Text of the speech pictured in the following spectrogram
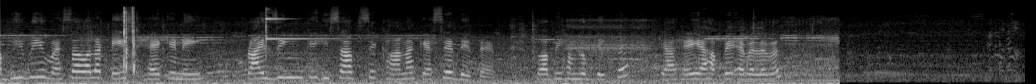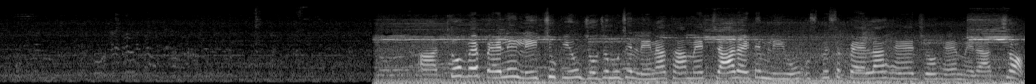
अभी भी वैसा वाला टेस्ट है कि नहीं? प्राइसिंग के हिसाब से खाना कैसे देते हैं? तो अभी हम लोग देखते हैं क्या है यहाँ पे अवेलेबल आ, तो मैं पहले ले चुकी हूँ जो जो मुझे लेना था मैं चार आइटम ली हूँ। उसमें से पहला है जो है मेरा चॉप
